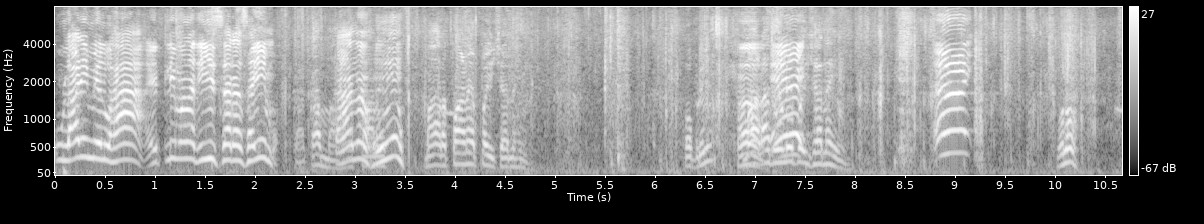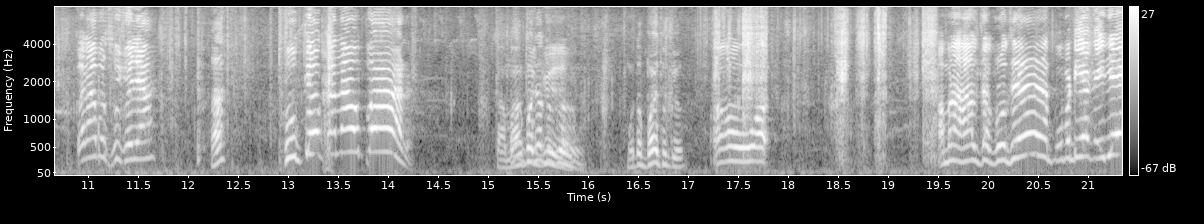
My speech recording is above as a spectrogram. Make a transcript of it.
ઉલાડી મેલું હા એટલી મને રી સરસ એમ. કાકા તાને મારા હું? પાસે- મારા પાણે પૈસા નહીં. પકડ્યું. મારા જોડે! પૈસા નહીં. એય બોલો. કના પર શું લ્યા હા? થૂક્યો કના ઉપર? તમાર પર થૂક્યો હું તો ભય થૂક્યો. હમણાં હાલ ઝઘડો છે. પોપટિયા કહી દે.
